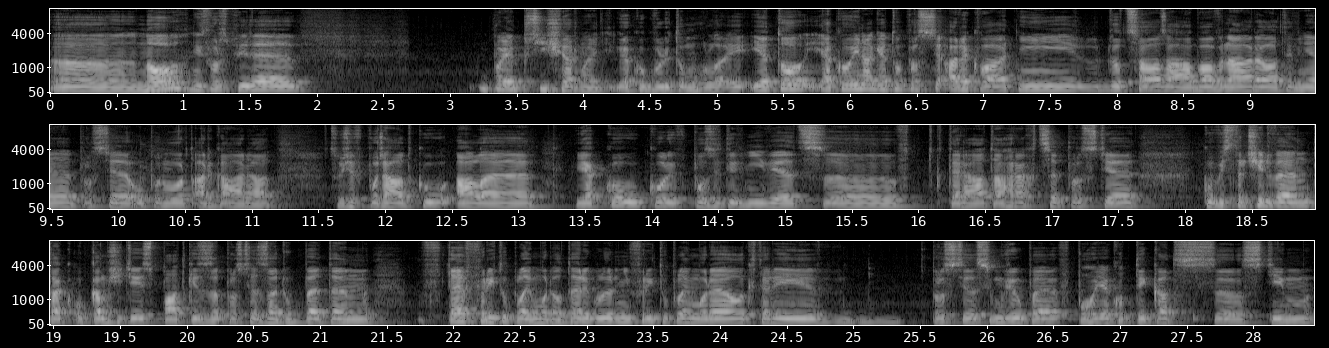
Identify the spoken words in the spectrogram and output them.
Uh, no, Need for Speed je úplně příšerné, jako kvůli tomuhle. Je to, jako jinak je to prostě adekvátní, docela zábavná, relativně prostě open world arkáda, což je v pořádku, ale jakoukoliv pozitivní věc, eh, která ta hra chce prostě jako vystrčit ven, tak okamžitě ji zpátky za, prostě zadupe ten v té free-to-play model, to je regulární free-to-play model, který prostě si může úplně v pohodě jako tykat s, s tím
